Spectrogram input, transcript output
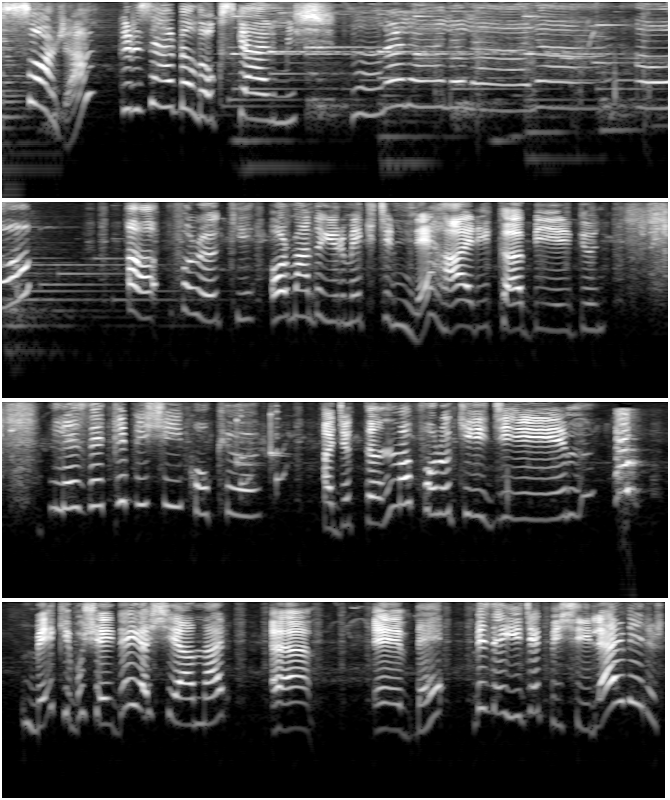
Sonra Griselda Lox gelmiş. La la la la la. Aa, Froki, ormanda yürümek için ne harika bir gün. Lezzetli bir şey kokuyor. Acıktın mı Froki'ciğim? Belki bu şeyde yaşayanlar e, evde bize yiyecek bir şeyler verir.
